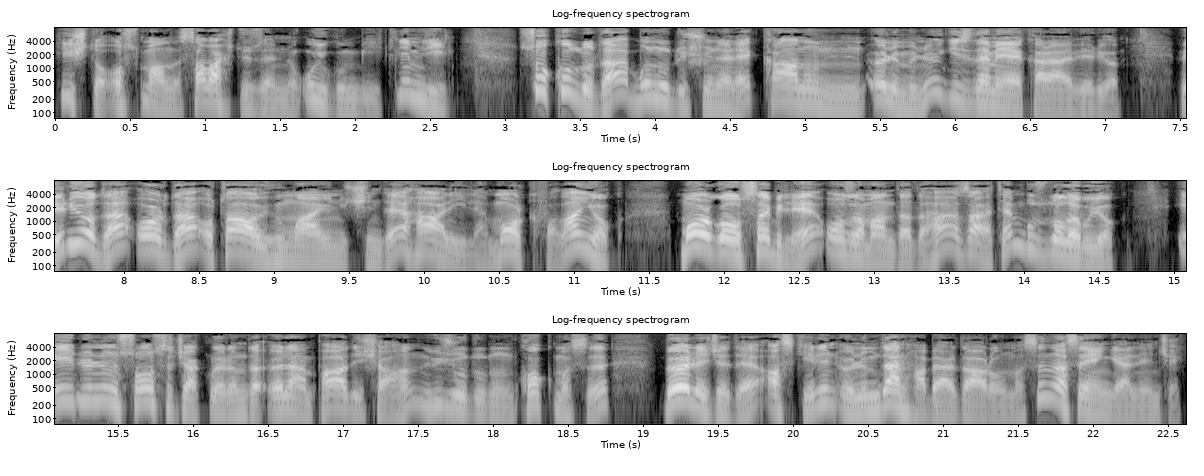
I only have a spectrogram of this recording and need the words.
hiç de Osmanlı savaş düzenine uygun bir iklim değil. Sokullu da bunu düşünerek Kanuni'nin ölümünü gizlemeye karar veriyor. Veriyor da orada Otağı Hümayun içinde haliyle morg falan yok. Morg olsa bile o zamanda daha zaten buzdolabı yok. Eylül'ün son sıcaklarında ölen padişahın vücudunun kokması böylece de askerin ölümden haberdar olması nasıl engellenecek?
